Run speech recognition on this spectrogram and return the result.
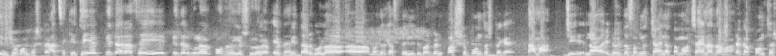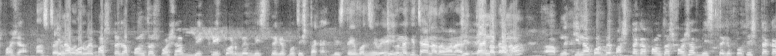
তিনশো পঞ্চাশ টাকা। আচ্ছা কিছু এফপি তার আছে। এফপি তারগুলো কত থেকে শুরু হয় এফপি তারগুলা আহ, আমাদের কাছ থেকে নিতে পারবেন পাঁচশো পঞ্চাশ টাকায়। তামা? জি না এটা হইতেছে আপনার চায়না তামা। চায়না তামা। টাকা পঞ্চাশ পয়সা। কিনা পড়বে পাঁচ টাকা পঞ্চাশ পয়সা বিক্রি করবে বিশ থেকে পঁচিশ টাকায়। বিশ থেকে পঁচিশ এইগুলো কি চায়না তামা না? চায়না তামা। আপনি কিনা পড়বে পাঁচ টাকা পঞ্চাশ পয়সা বিশ থেকে পঁচিশ টাকা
